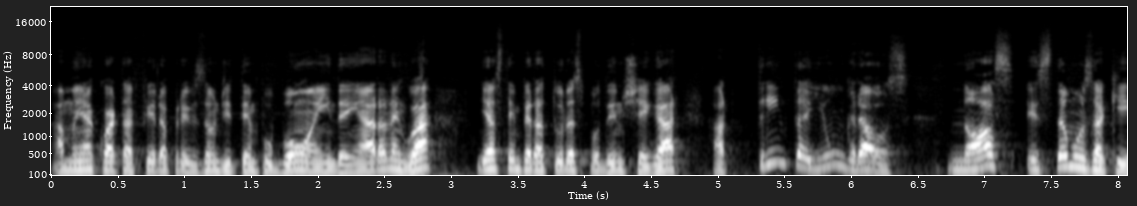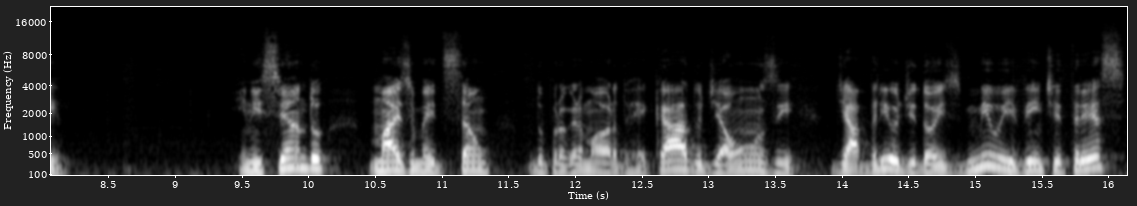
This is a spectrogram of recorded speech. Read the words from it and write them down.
Amanhã, quarta-feira, previsão de tempo bom ainda em Araranguá e as temperaturas podendo chegar a 31 graus. Nós estamos aqui, iniciando mais uma edição do programa Hora do Recado, dia 11 de abril de 2023.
